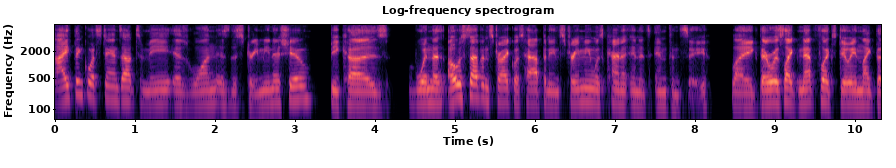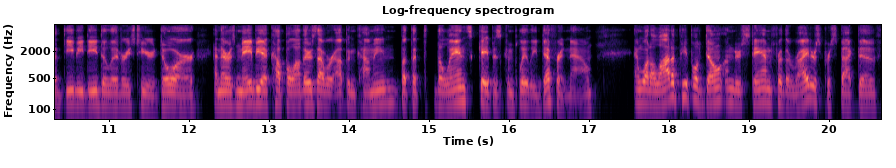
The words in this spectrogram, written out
I think what stands out to me is one is the streaming issue because when the 07 strike was happening, streaming was kind of in its infancy. Like there was like Netflix doing like the DVD deliveries to your door, and there was maybe a couple others that were up and coming, but the the landscape is completely different now. And what a lot of people don't understand for the writer's perspective,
